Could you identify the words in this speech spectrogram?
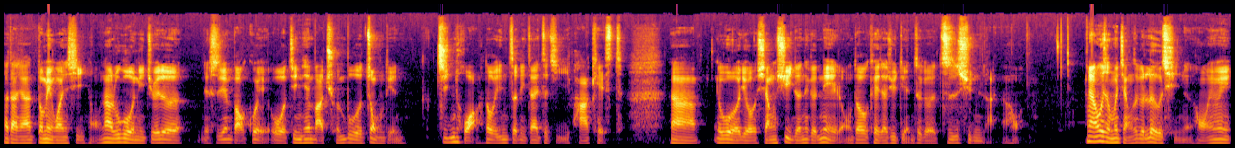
那大家都没关系哦。那如果你觉得你的时间宝贵，我今天把全部的重点。精华都已经整理在这几 podcast，那如果有详细的那个内容，都可以再去点这个资讯栏。然后，那为什么讲这个热情呢？吼，因为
